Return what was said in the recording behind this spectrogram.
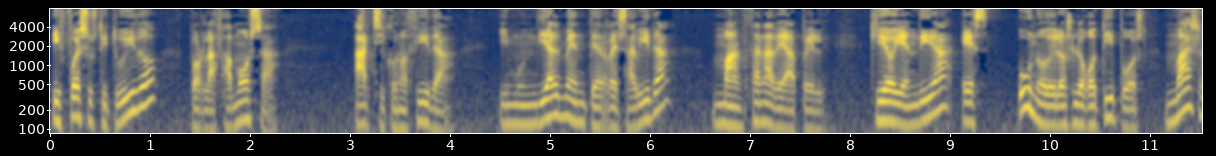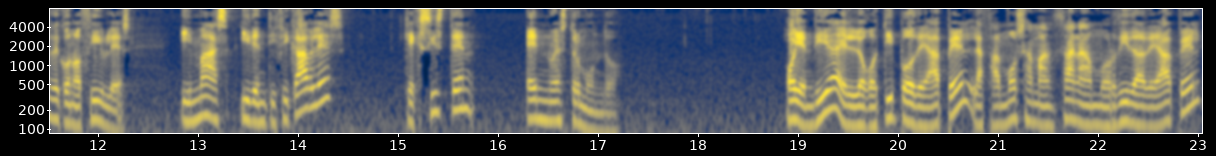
y fue sustituido por la famosa, archiconocida y mundialmente resabida manzana de Apple, que hoy en día es uno de los logotipos más reconocibles y más identificables que existen en nuestro mundo. Hoy en día el logotipo de Apple, la famosa manzana mordida de Apple,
